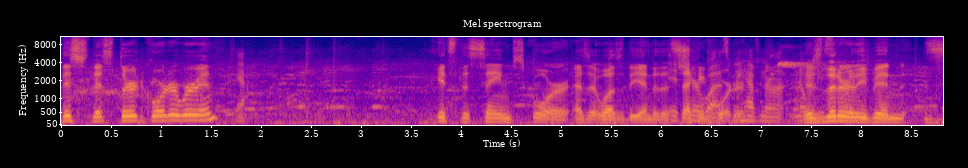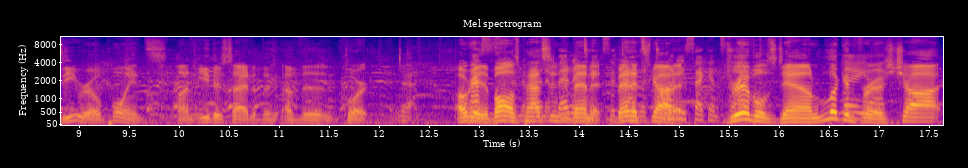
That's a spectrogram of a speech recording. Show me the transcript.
this this third quarter we're in, yeah, it's the same score as it was at the end of the it second sure was. quarter. We have not. There's literally been zero points on either side of the of the court. Yeah. Okay, Passes the ball's passed into Bennett Bennett. takes it down. Bennett's got 20 it. seconds left. Dribbles down, looking for a shot.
